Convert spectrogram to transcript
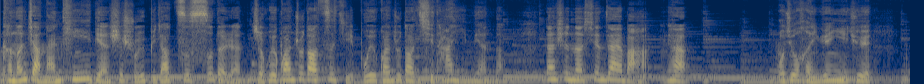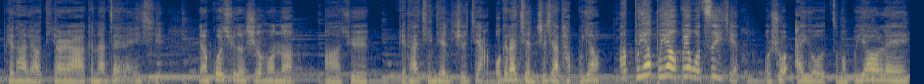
可能讲难听一点，是属于比较自私的人，只会关注到自己，不会关注到其他一面的。但是呢，现在吧，你看，我就很愿意去陪他聊天啊，跟他在一起。像过去的时候呢，啊，去给他剪剪指甲，我给他剪指甲，他不要啊，不要不要不要，我自己剪。我说，哎呦，怎么不要嘞？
